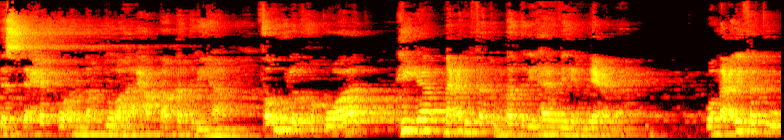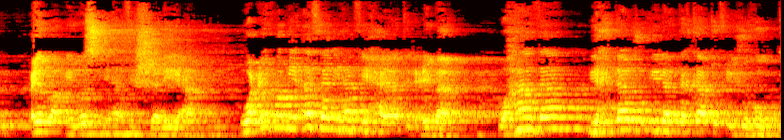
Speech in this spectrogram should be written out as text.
تستحق أن نقدرها حق قدرها. فأولى الخطوات هي معرفة قدر هذه النعمة ومعرفة عظم وزنها في الشريعة وعظم أثرها في حياة العباد. وهذا يحتاج إلى تكاتف جهود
